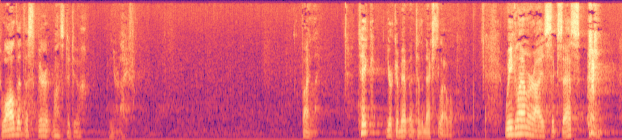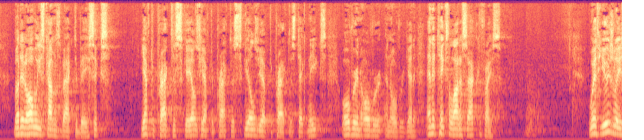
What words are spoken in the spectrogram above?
to all that the Spirit wants to do in your life? Finally, take your commitment to the next level. We glamorize success, but it always comes back to basics. You have to practice scales, you have to practice skills, you have to practice techniques over and over and over again. And it takes a lot of sacrifice. With usually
